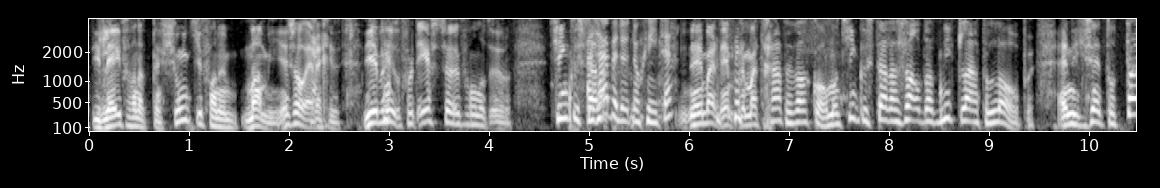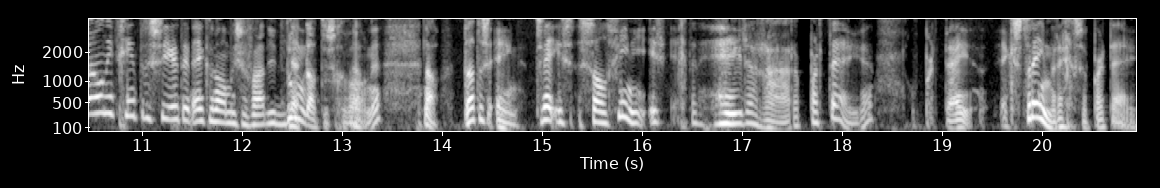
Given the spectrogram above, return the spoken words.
Die leven van het pensioentje van hun mammy. Hè? Zo erg is het. Die hebben nu voor het eerst 700 euro. Cinque Stella, ze hebben het nog niet, hè? Nee, maar, nee, maar het gaat er wel komen. Want Cinque Stella zal dat niet laten lopen. En die zijn totaal niet geïnteresseerd in economische vaart. Die doen dat dus gewoon. Hè? Nou, dat is één. Twee is, Salvini is echt een hele rare partij. Hè? Partij, extreem rechtse partij.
